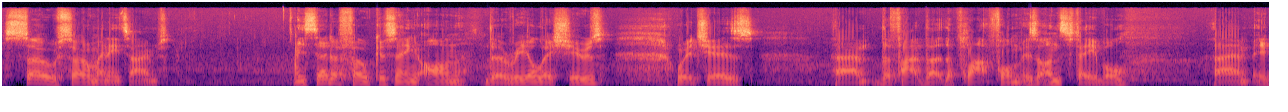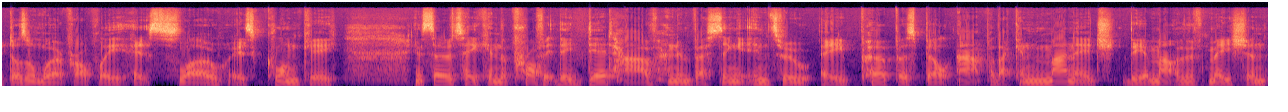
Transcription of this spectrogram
so, so many times, instead of focusing on the real issues, which is um, the fact that the platform is unstable, um, it doesn't work properly, it's slow, it's clunky. Instead of taking the profit they did have and investing it into a purpose-built app that can manage the amount of information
